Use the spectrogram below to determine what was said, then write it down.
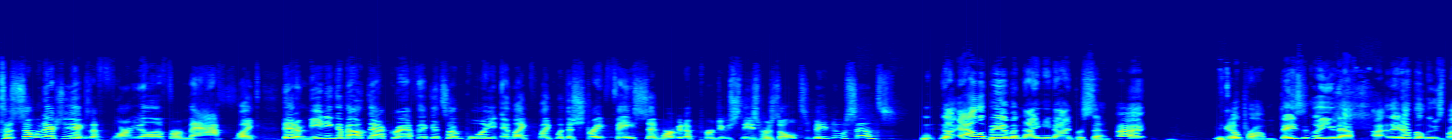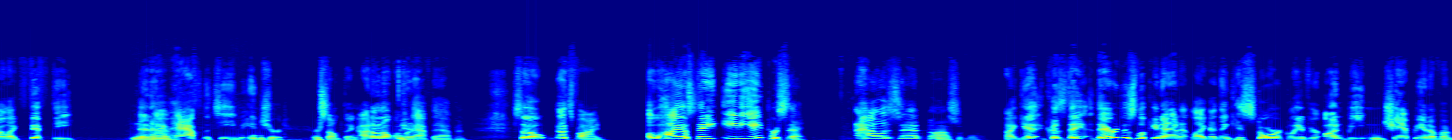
does someone actually like, has a formula for math? Like they had a meeting about that graphic at some point and like like with a straight face said we're going to produce these results. It made no sense. Now, Alabama 99%. All right. No problem. Basically, you'd have uh, they'd have to lose by like 50 and have half the team injured or something. I don't know what would have to happen. So, that's fine. Ohio State 88%. how is that possible? I get because they they're just looking at it like I think historically, if you're unbeaten champion of a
